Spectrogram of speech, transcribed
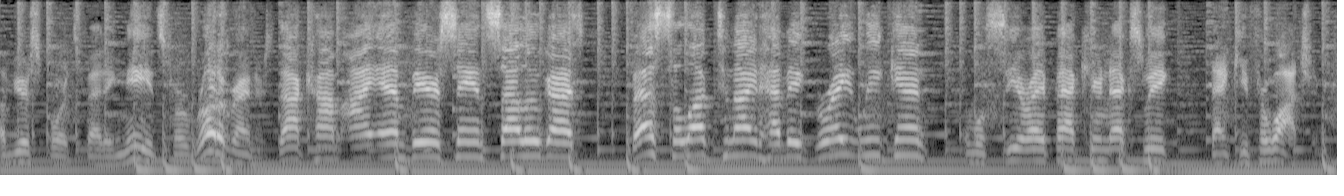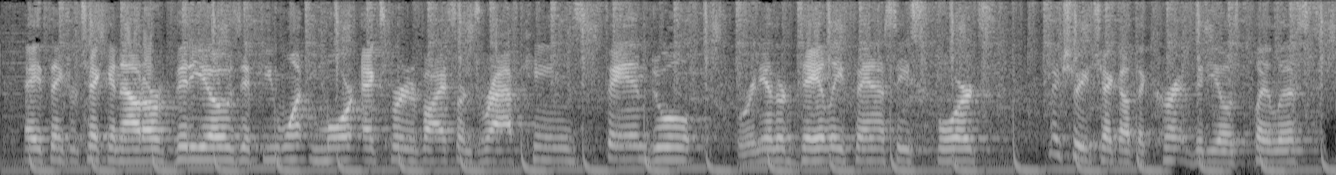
of your sports betting needs. For rotogrinders.com, I am Beer saying salut, guys. Best of luck tonight. Have a great weekend, and we'll see you right back here next week. Thank you for watching. Hey, thanks for checking out our videos. If you want more expert advice on DraftKings, FanDuel, or any other daily fantasy sports, make sure you check out the current videos playlist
